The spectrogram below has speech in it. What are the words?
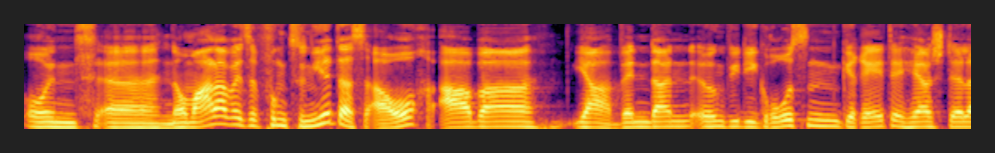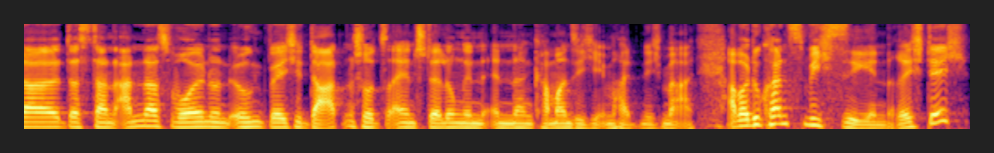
Und äh, normalerweise funktioniert das auch, aber ja, wenn dann irgendwie die großen Gerätehersteller das dann anders wollen und irgendwelche Datenschutzeinstellungen ändern, kann man sich eben halt nicht mehr an. Aber du kannst mich sehen, richtig?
